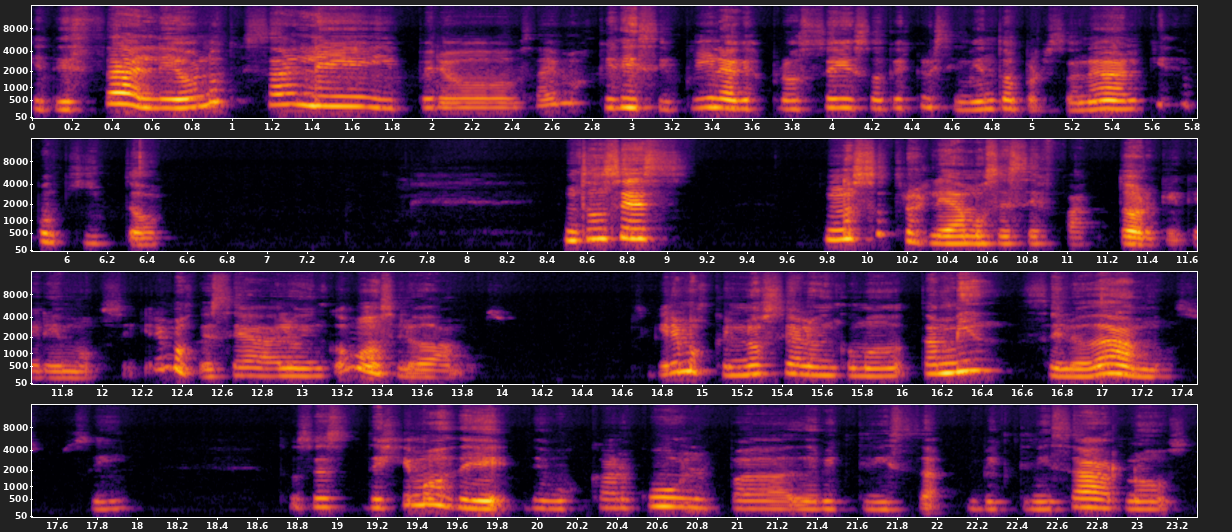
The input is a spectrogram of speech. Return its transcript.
que te sale o no te sale, pero sabemos que es disciplina, que es proceso, que es crecimiento personal, que es de poquito. Entonces, nosotros le damos ese factor que queremos. Si queremos que sea algo incómodo, se lo damos. Si queremos que no sea algo incómodo, también se lo damos. ¿sí? Entonces, dejemos de, buscar culpa, de victimizarnos.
